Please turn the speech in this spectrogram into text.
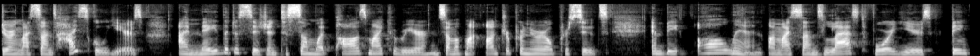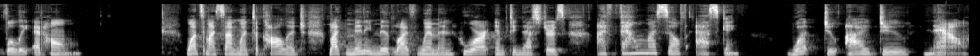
during my son's high school years, I made the decision to somewhat pause my career and some of my entrepreneurial pursuits and be all in on my son's last four years being fully at home. Once my son went to college, like many midlife women who are empty nesters, I found myself asking, What do I do now?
